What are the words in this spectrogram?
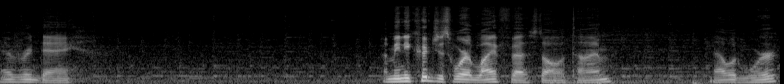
Every day. I mean, he could just wear a life vest all the time. That would work.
